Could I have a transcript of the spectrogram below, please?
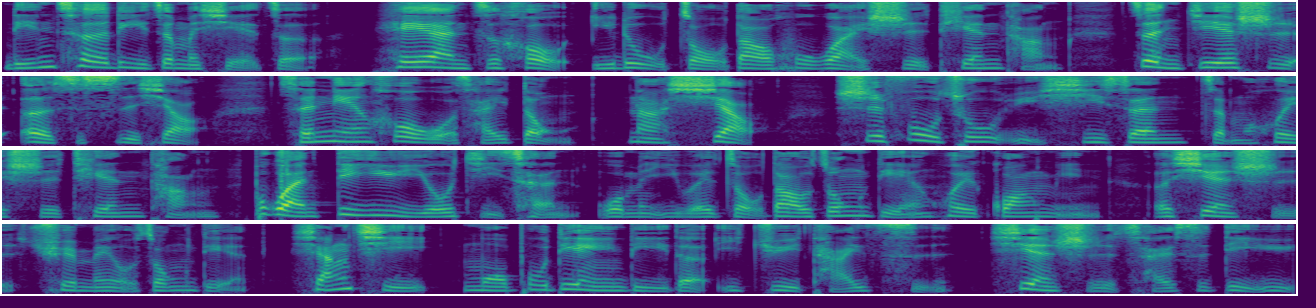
林策立这么写着：黑暗之后，一路走到户外是天堂。正皆是二十四孝。成年后我才懂，那孝是付出与牺牲，怎么会是天堂？不管地狱有几层，我们以为走到终点会光明，而现实却没有终点。想起某部电影里的一句台词。现实才是地狱。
